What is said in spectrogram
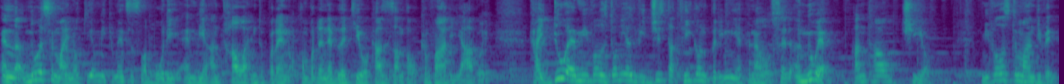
en la nua semajno, kiam mi komencas labori en mia antaŭa entrepreno. Kompreneble tio okazis antaŭ kvar jaroj. Kai due, mi volas doni al vi ĝisdatigon pri mia kanalo, sed enue, antaŭ ĉio, mi volas demandi vin,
